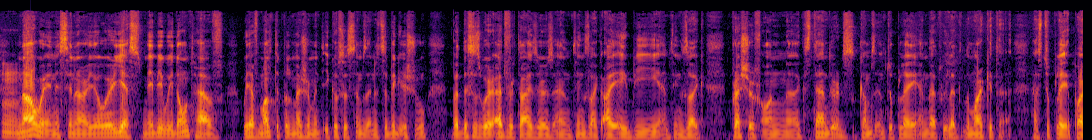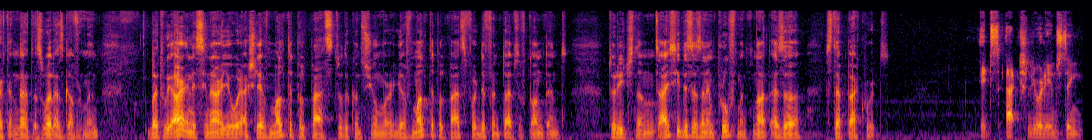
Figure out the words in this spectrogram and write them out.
Mm. Now we're in a scenario where, yes, maybe we don't have we have multiple measurement ecosystems and it's a big issue. But this is where advertisers and things like IAB and things like pressure on uh, standards comes into play, and that we let the market uh, has to play a part in that as well as government. But we are in a scenario where actually have multiple paths to the consumer. You have multiple paths for different types of content to reach them. So I see this as an improvement, not as a step backwards. It's actually really interesting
